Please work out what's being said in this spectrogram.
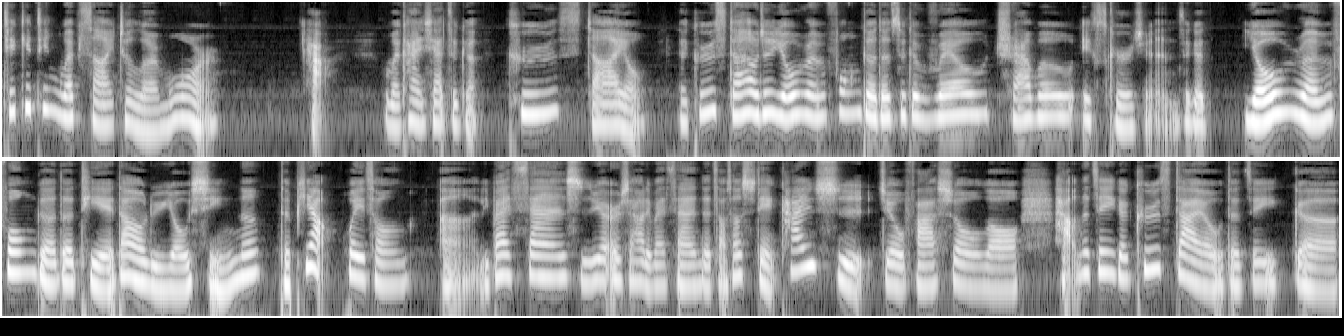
ticketing website to learn more. 好，我们看一下这个 cruise style。 The cruise style 就是邮轮风格的这个 rail travel excursion，这个游轮风格的铁道旅游行呢的票会从啊礼拜三十月二十号礼拜三的早上十点开始就发售喽。好，那这个 cruise style 的这个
